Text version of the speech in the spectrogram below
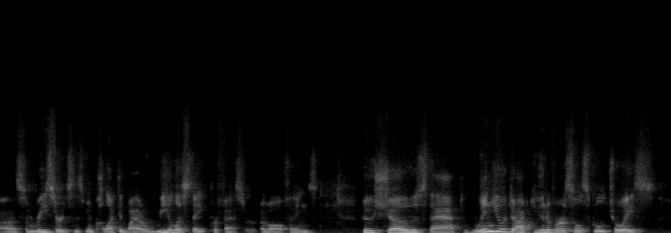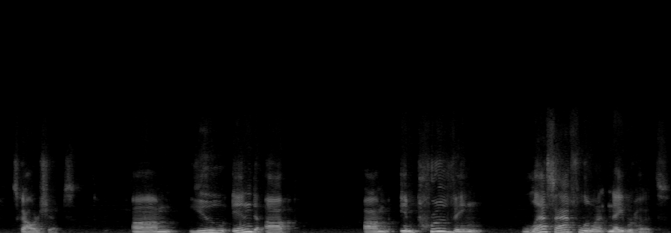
uh, some research that's been collected by a real estate professor of all things, who shows that when you adopt universal school choice scholarships, um, you end up um, improving less affluent neighborhoods,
